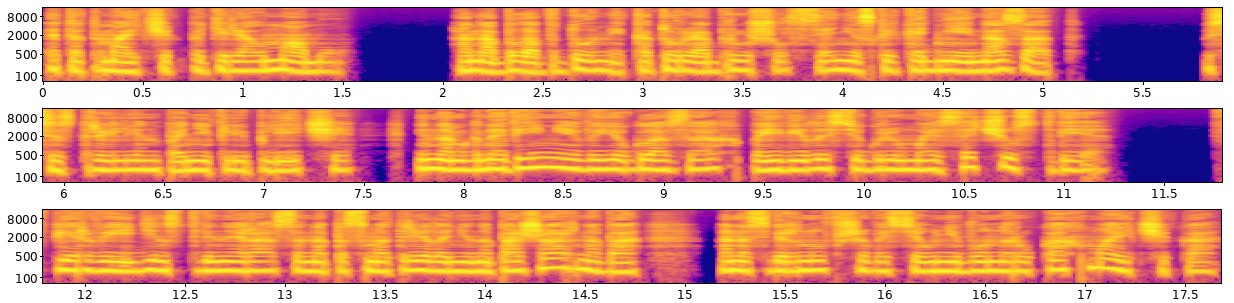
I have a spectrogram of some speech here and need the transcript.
Этот мальчик потерял маму. Она была в доме, который обрушился несколько дней назад. У сестры Лин поникли плечи, и на мгновение в ее глазах появилось угрюмое сочувствие. В первый и единственный раз она посмотрела не на пожарного, а на свернувшегося у него на руках мальчика.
